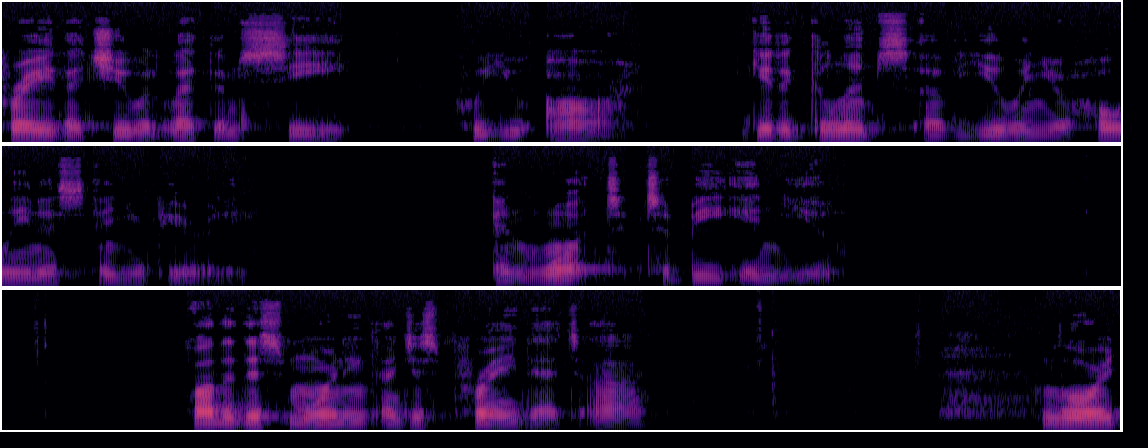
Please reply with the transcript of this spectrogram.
pray that you would let them see who you are, get a glimpse of you and your holiness and your purity, and want to be in you. Father, this morning, I just pray that, uh, Lord,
